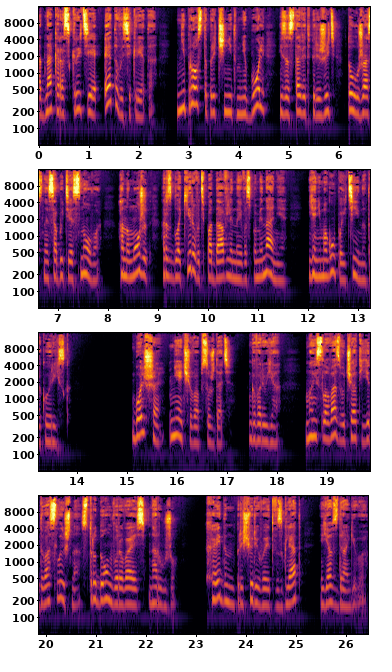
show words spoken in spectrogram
Однако раскрытие этого секрета не просто причинит мне боль и заставит пережить то ужасное событие снова. Оно может разблокировать подавленные воспоминания. Я не могу пойти на такой риск. «Больше нечего обсуждать», — говорю я. Мои слова звучат едва слышно, с трудом вырываясь наружу. Хейден прищуривает взгляд, и я вздрагиваю.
